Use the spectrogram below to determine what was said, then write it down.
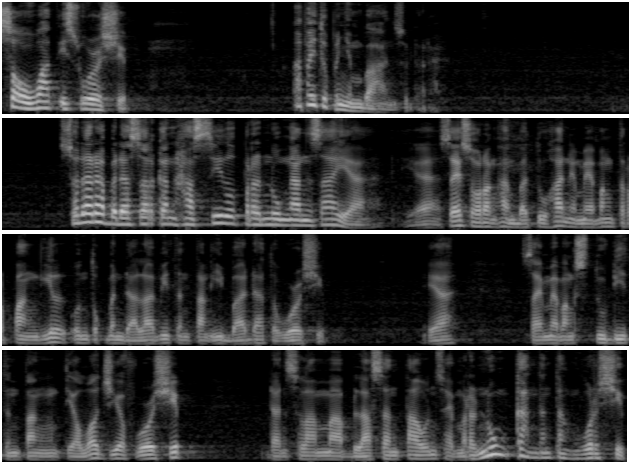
So what is worship? Apa itu penyembahan, saudara? Saudara berdasarkan hasil perenungan saya, ya, saya seorang hamba Tuhan yang memang terpanggil untuk mendalami tentang ibadah atau worship. Ya, saya memang studi tentang theology of worship dan selama belasan tahun saya merenungkan tentang worship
